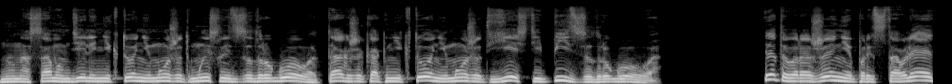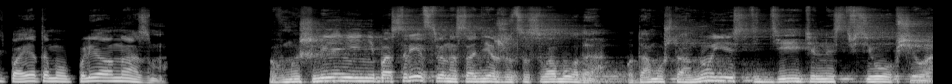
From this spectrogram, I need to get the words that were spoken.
Но на самом деле никто не может мыслить за другого, так же, как никто не может есть и пить за другого. Это выражение представляет поэтому плеоназм. В мышлении непосредственно содержится свобода, потому что оно есть деятельность всеобщего.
